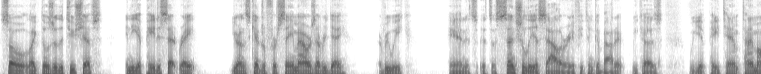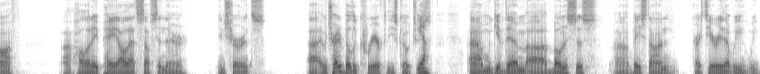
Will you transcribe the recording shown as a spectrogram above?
So like those are the two shifts, and you get paid a set rate. You're on the schedule for same hours every day, every week, and it's it's essentially a salary if you think about it because we get paid time time off, uh, holiday pay, all that stuff's in there, insurance, uh, and we try to build a career for these coaches. Yeah. Um, we give them uh, bonuses uh, based on criteria that we we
